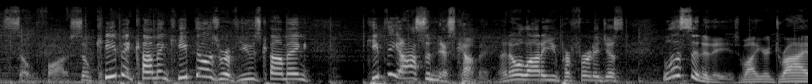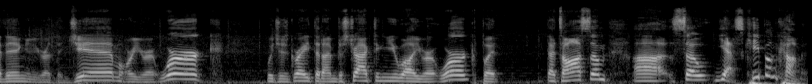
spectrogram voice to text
so far. So keep it coming, keep those reviews coming, keep the awesomeness coming. I know a lot of you prefer to just listen to these while you're driving and you're at the gym or you're at work, which is great that I'm distracting you while you're at work, but that's awesome. Uh, so, yes, keep them coming.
